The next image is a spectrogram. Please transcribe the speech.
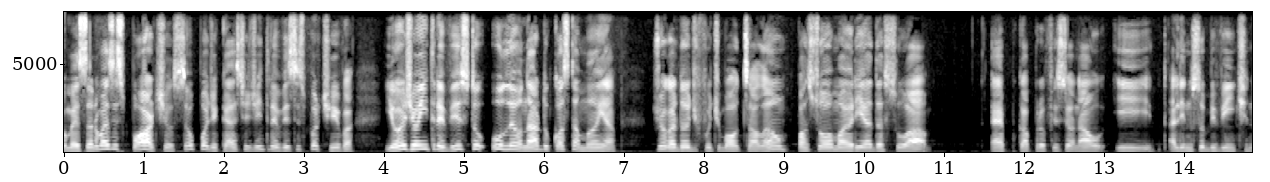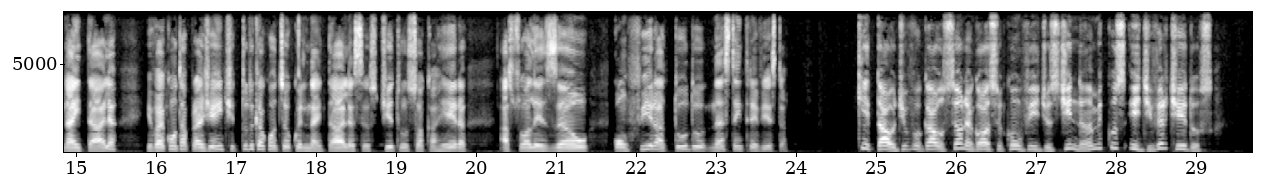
Começando mais esporte, o seu podcast de entrevista esportiva. E hoje eu entrevisto o Leonardo Costa Manha, jogador de futebol de salão, passou a maioria da sua época profissional e ali no sub-20 na Itália e vai contar pra gente tudo que aconteceu com ele na Itália, seus títulos, sua carreira, a sua lesão. Confira tudo nesta entrevista. Que tal divulgar o seu negócio com vídeos dinâmicos e divertidos?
